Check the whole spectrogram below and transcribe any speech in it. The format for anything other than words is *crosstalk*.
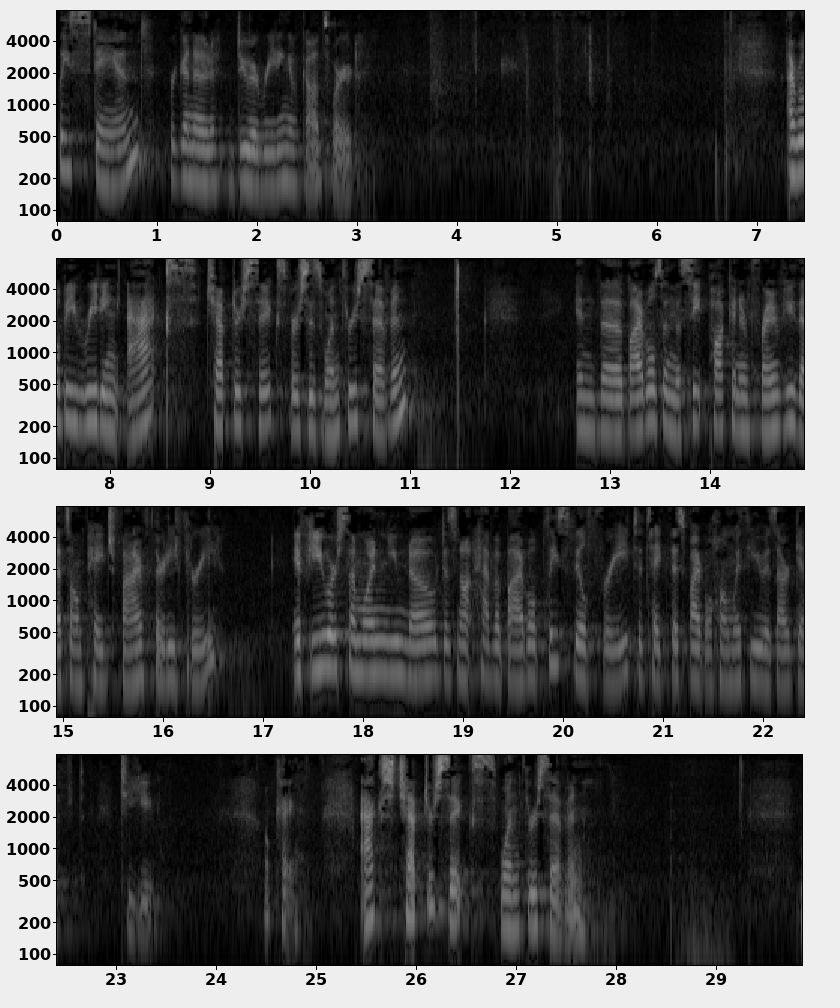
Please stand. We're going to do a reading of God's Word. I will be reading Acts chapter 6 verses 1 through 7. In the Bibles in the seat pocket in front of you, that's on page 533. If you or someone you know does not have a Bible, please feel free to take this Bible home with you as our gift to you. Okay. Acts chapter 6, 1 through 7.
